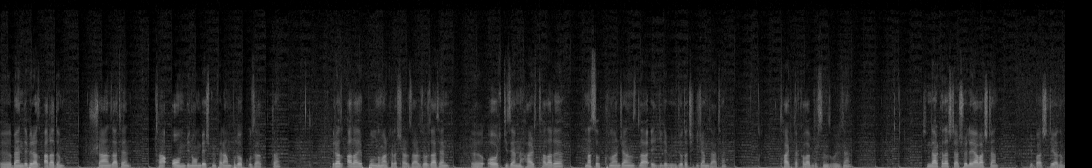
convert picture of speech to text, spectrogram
Ee, ben de biraz aradım. Şu an zaten ta 10 bin 15 bin falan blok uzakta. Biraz arayıp buldum arkadaşlar zar zor. Zaten e, o gizemli haritaları nasıl kullanacağınızla ilgili bir videoda çekeceğim zaten. Takipte kalabilirsiniz bu yüzden. Şimdi arkadaşlar şöyle yavaştan bir başlayalım.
